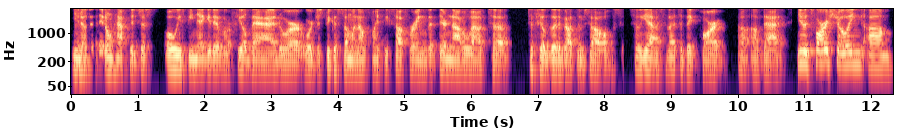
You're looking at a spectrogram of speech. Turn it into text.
you know mm-hmm. that they don't have to just always be negative or feel bad or or just because someone else might be suffering that they're not allowed to to feel good about themselves. So yeah, so that's a big part uh, of that. You know, as far as showing, um,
